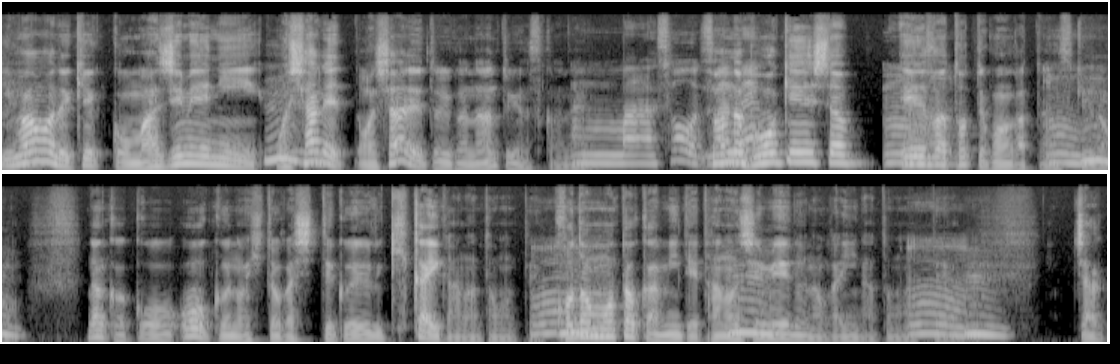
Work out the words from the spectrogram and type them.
い。今まで結構真面目にうんおしゃれ、おしゃれというかなんていうんですかね。うんまあそね。そんな冒険した映像は撮ってこなかったんですけど、うんなんかこう多くの人が知ってくれる機会かなと思って、うん。子供とか見て楽しめるのがいいなと思って、うんうん若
